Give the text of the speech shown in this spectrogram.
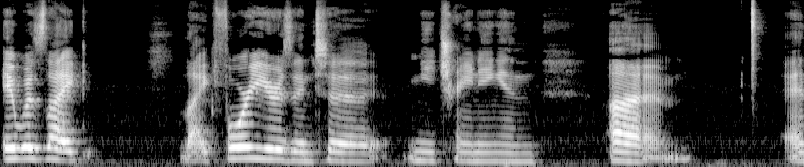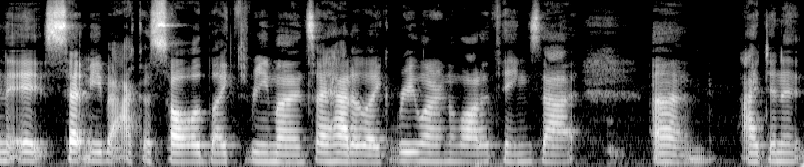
it was like like four years into me training and um and it set me back a solid like three months i had to like relearn a lot of things that um i didn't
